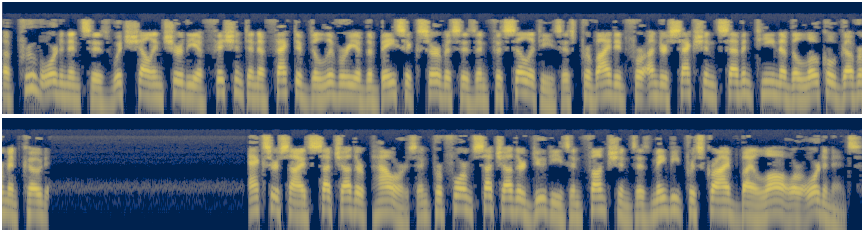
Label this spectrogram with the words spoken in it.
approve ordinances which shall ensure the efficient and effective delivery of the basic services and facilities as provided for under Section 17 of the Local Government Code. Exercise such other powers and perform such other duties and functions as may be prescribed by law or ordinance.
